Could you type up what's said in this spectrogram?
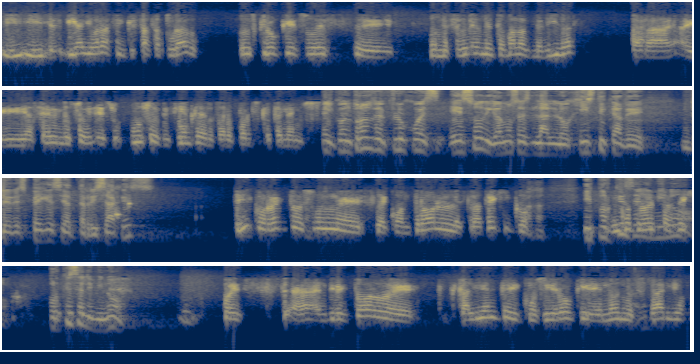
y, y, y hay horas en que está saturado. Entonces creo que eso es eh, donde se deben de tomar las medidas para eh, hacer el uso, el uso eficiente de los aeropuertos que tenemos. ¿El control del flujo es eso, digamos, es la logística de, de despegues y aterrizajes? Sí, correcto, es un este, control estratégico. ¿Y por qué se eliminó? ¿Por qué se eliminó? Pues ah, el director eh, saliente consideró que no es necesario,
